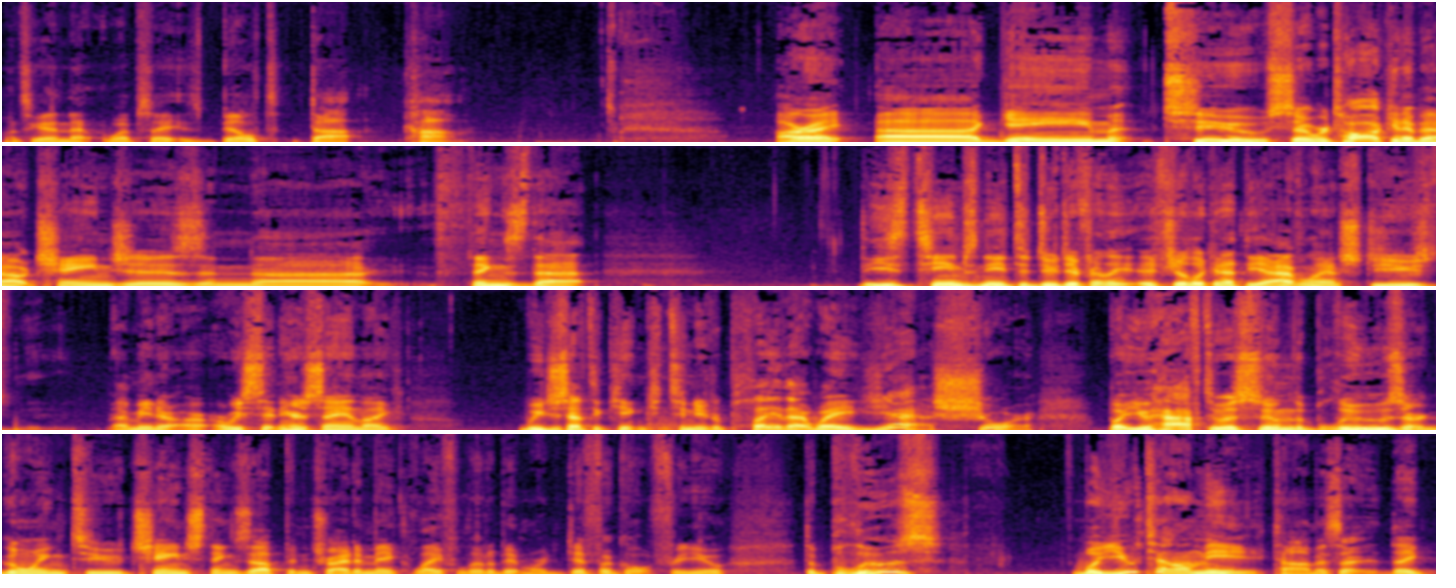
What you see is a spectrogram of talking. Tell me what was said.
once again, that website is built.com. All right, uh, game two. So we're talking about changes and uh, things that these teams need to do differently. If you're looking at the Avalanche, do you? I mean, are, are we sitting here saying like we just have to continue to play that way? Yeah, sure. But you have to assume the Blues are going to change things up and try to make life a little bit more difficult for you. The Blues, well, you tell me, Thomas. Like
